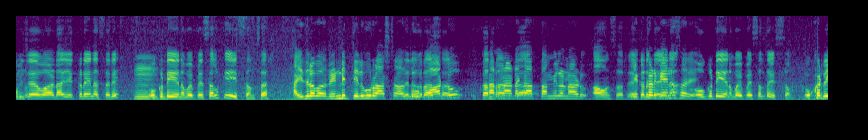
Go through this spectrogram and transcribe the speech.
విజయవాడ ఎక్కడైనా సరే ఒకటి ఎనభై పైసలకి ఇస్తాం సార్. హైదరాబాద్ రెండు తెలుగు రాష్ట్రాలతో తెలుగు పాటు కర్ణాటక తమిళనాడు. అవును సార్ ఎక్కడికైనా సరే. ఒకటి ఎనభై పైసలతో ఇస్తాం. ఒకటి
